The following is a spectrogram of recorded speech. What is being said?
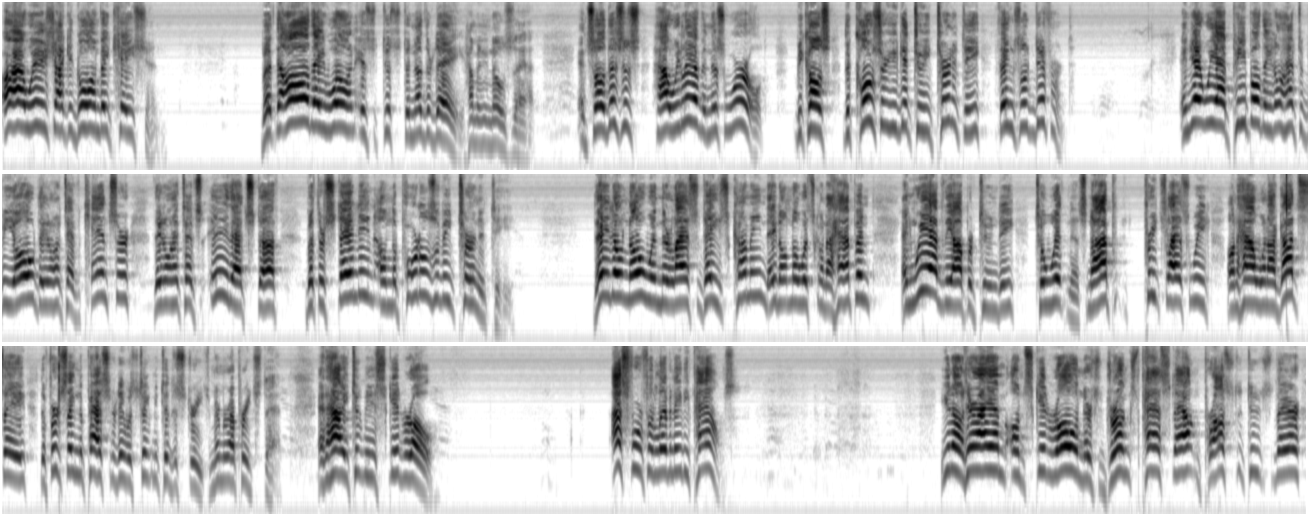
or I wish I could go on vacation. But the, all they want is just another day. How many knows that? And so this is how we live in this world. Because the closer you get to eternity, things look different. And yet we have people, they don't have to be old, they don't have to have cancer, they don't have to have any of that stuff, but they're standing on the portals of eternity. They don't know when their last day's coming, they don't know what's going to happen, and we have the opportunity to witness. Now, I preached last week on how when I got saved, the first thing the pastor did was take me to the streets. Remember, I preached that. And how he took me to Skid Row. I was four foot 11, 80 pounds. You know, and here I am on Skid Row, and there's drunks passed out and prostitutes there.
